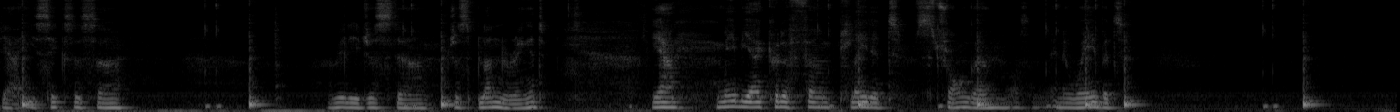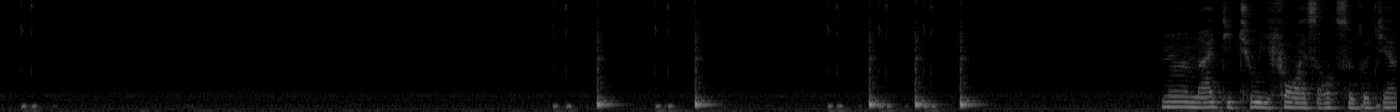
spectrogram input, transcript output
Yeah, e6 is uh, really just uh, just blundering it. Yeah, maybe I could have um, played it stronger in a way, but no, knight d2 e4 is also good, yeah.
